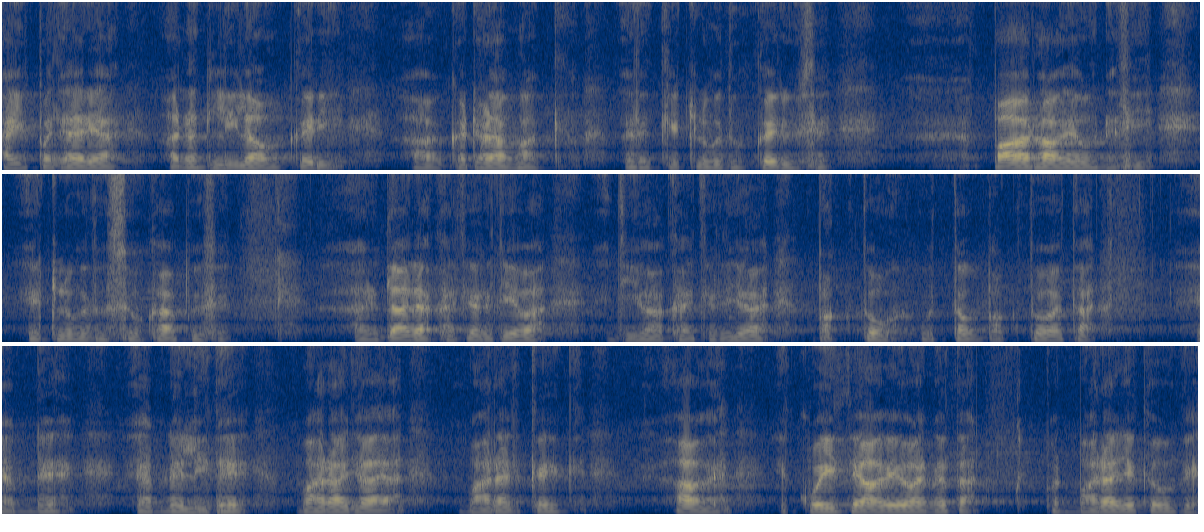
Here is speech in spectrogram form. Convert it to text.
અહીં પધાર્યા, અનંત લીલાઓ કરી, આ ગઢડામાં કેટલું બધું કર્યું છે. પાર આવ્યો નથી, એટલું બધું સુખ આપ્યું છે. અને દાદા ખચર જેવા જીવા ખાચર જેવા ભક્તો, ઉત્તમ ભક્તો હતા. એમને એમને લીધે મહારાજ આવ્યા મહારાજ કંઈક આવે, કોઈ રીતે આવે એવા નહોતા. પણ મહારાજે કહ્યું કે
